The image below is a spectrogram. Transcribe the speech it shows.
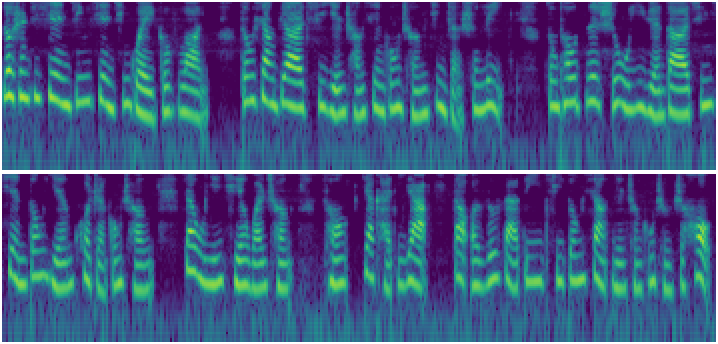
洛杉矶县金线轻轨 Gold Line 东向第二期延长线工程进展顺利，总投资十五亿元的金线东延扩展工程在五年前完成从亚凯蒂亚到 Azusa 第一期东向延长工程之后，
